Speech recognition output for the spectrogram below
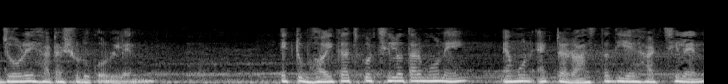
জোরে হাঁটা শুরু করলেন। একটু ভয় কাজ করছিল তার মনে, এমন একটা রাস্তা দিয়ে হাঁটছিলেন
